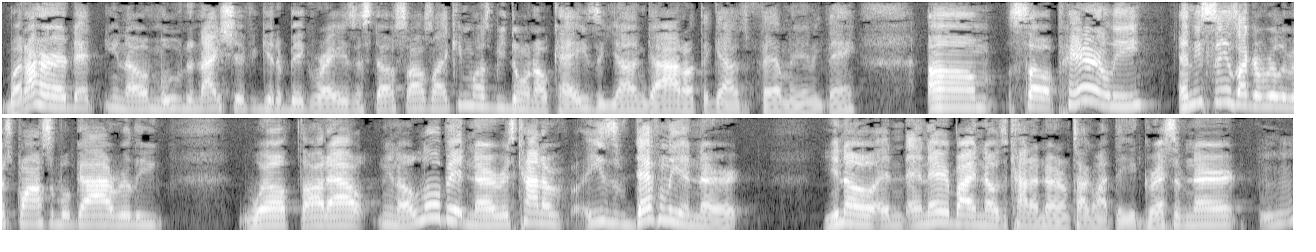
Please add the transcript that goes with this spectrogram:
But I heard that, you know, move to night shift, you get a big raise and stuff. So I was like, he must be doing okay. He's a young guy. I don't think he has a family or anything. Um, so apparently, and he seems like a really responsible guy, really well thought out, you know, a little bit nervous, kind of, he's definitely a nerd, you know, and, and everybody knows the kind of nerd I'm talking about, the aggressive nerd. Mm-hmm.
